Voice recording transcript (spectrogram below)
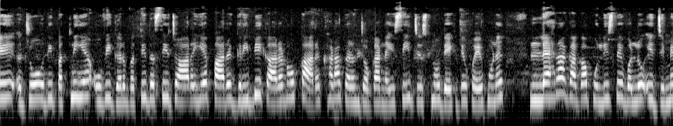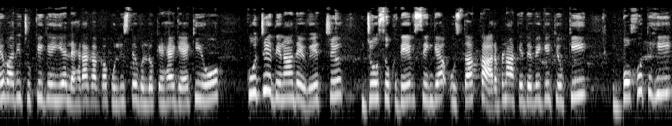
ਤੇ ਜੋ ਉਹਦੀ ਪਤਨੀ ਹੈ, ਉਹ ਵੀ ਗਰਭਵਤੀ ਦੱਸੀ ਜਾ ਰਹੀ ਹੈ, ਪਰ ਗਰੀਬੀ ਕਾਰਨ ਉਹ ਘਰ ਖੜਾ ਕਰਨ ਜੋਗਾ ਨਹੀਂ ਸੀ, ਜਿਸ ਨੂੰ ਦੇਖਦੇ ਹੋਏ ਹੁਣ ਲਹਿਰਾ ਗਾਗਾ ਪੁਲਿਸ ਦੇ ਵੱਲੋਂ ਇਹ ਜ਼ਿੰਮੇਵਾਰੀ ਚੁੱਕੀ ਗਈ ਹੈ। ਲਹਿਰਾ ਗਾਗਾ ਪੁਲਿਸ ਦੇ ਵੱਲੋਂ ਕਿਹਾ ਗਿਆ ਕਿ ਉਹ ਕੁਝ ਦਿਨਾਂ ਦੇ ਵਿੱਚ ਜੋ ਸੁਖਦੇਵ ਸਿੰਘ ਹੈ, ਉਸ ਦਾ ਘਰ ਬਣਾ ਕੇ ਦੇਵੇਗੀ, ਕਿਉਂਕਿ ਬਹੁਤ ਹੀ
